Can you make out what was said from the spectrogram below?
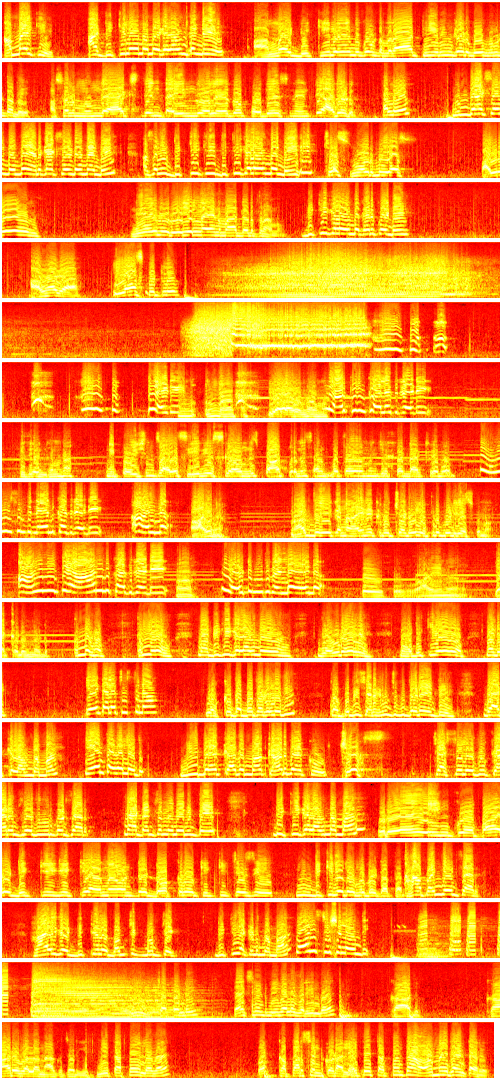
అమ్మాయికి? ఆ డిక్కీలో ఉన్న అమ్మాయికి ఎలా ఉందండి? ఆ అమ్మాయి డిక్కీలో ఎందుకు ఉంటుందిరా? టీరింగ్ కాడ కూకుంటది అసలు ముందు యాక్సిడెంట్ అయిందో లేదో పొదేసినంటే అది అడుగు హలో? ముందు యాక్సిడెంట్ అయిందా వెనక యాక్సిడెంట్ అయిందండి? అసలు డిక్కీకి డిక్కీకి ఎలా ఉందండి? చెస్ నోర్మి ఎస్. అయ్యో నేను రొయ్యల నాయన మాట్లాడుతున్నాను. డిక్కీకి ఎలా ఉందో కనుక్కోండి. అలాగా? ఈ హాస్పిటల్ డాడీ ఎలా ఉన్నావు నాకేం కాలేదు డాడీ. ఇదేంటమ్మా? నీ పొజిషన్ చాలా సీరియస్గా ఉంది స్పాట్లోనే చనిపోతావేమని చెప్పాడు డాక్టర్ బాబు ఊసింది నేను కాదు డాడీ. ఆయన. ఆయన? నాకు తెలియకుండా ఆయన ఎక్కడ వచ్చాడు? ఎప్పుడు పెళ్ళి చేసుకున్నావు? ఆయన అంటే ఆయన కాదు డాడీ. ఆ, రోడ్డు మీద వెళ్ళే ఆయన. ఓహో ఆయన ఎక్కడున్నాడు? అమ్మో అయ్యో నా డిక్కీకి ఎలా ఉందో. దేవుడే నా డిక్కీయో నా డిక్. ఏంటి అలా చూస్తున్నా ఒక్క దెబ్బ తగలేదు? కొంపది చెరగ నుంచి గుద్దాడా ఏంటి? బ్యాక్ ఎలా ఉందమ్మా? ఏం తగలేదు. నీ బ్యాగ్ కాదమ్మా కార్ బ్యాగ్. చెస్. చెస్ లేదు క్యారమ్స్ లేదు ఊరుకోండి సార్. నా టెన్షన్లో నేనుంటే డిక్కీకి ఎలా ఉందమ్మా? రే ఇంకో పారి డిక్కీ గిక్కి అన్నావంటే డొక్కలో కిక్కిచ్చేసి నేను డిక్కీలో దొంగ పెట్టేస్తాను. ఆ పని చేయండి సార్. హాయిగా డిక్కీలో బంచిక్ బంచిక్ డిక్కీ ఎక్కడుందమ్మా? పోలీస్ స్టేషన్లో ఉంది చెప్పండి. యాక్సిడెంట్ మీ వల్ల జరిగిందా? కాదు. కారు వల్ల నాకు జరిగింది. మీ తప్పేం లేదా? ఒక్క పర్సెంట్ కూడా లేదు. అయితే తప్పంతా అమ్మాయిదే అంటారు.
